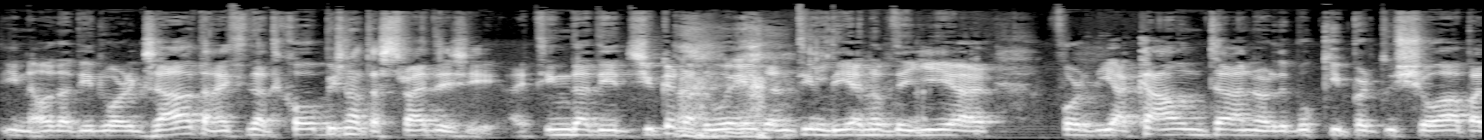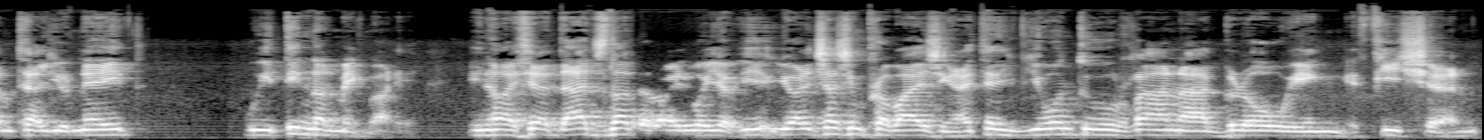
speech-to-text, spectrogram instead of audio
you know, that it works out, and I think that hope is not a strategy. I think that it's you cannot wait until the end of the year for the accountant or the bookkeeper to show up and tell you, Nate, we did not make money. You know, I said that's not the right way. You are just improvising. I think if you want to run a growing, efficient,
